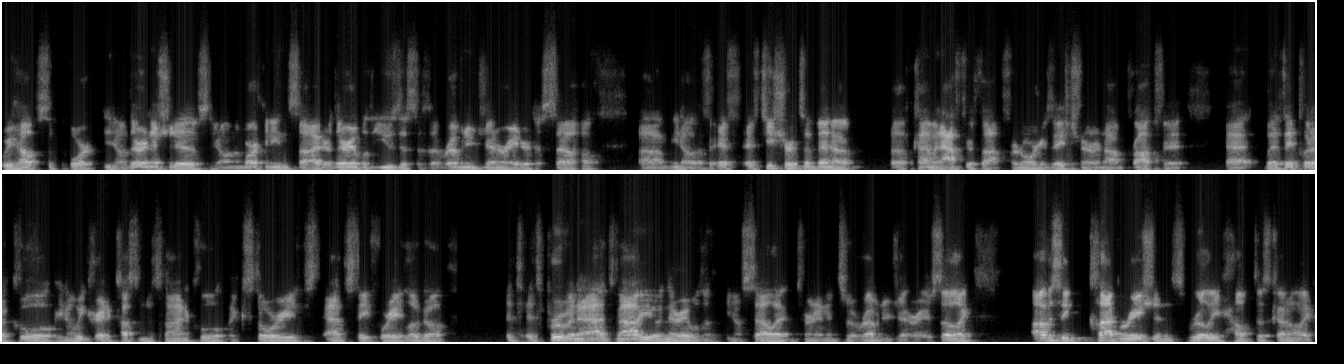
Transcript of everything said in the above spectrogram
we help support, you know, their initiatives, you know, on the marketing side, or they're able to use this as a revenue generator to sell. Um, you know, if, if, if t-shirts have been a, a, kind of an afterthought for an organization or a nonprofit, but if they put a cool, you know, we create a custom design, a cool like story, add State 48 logo. It's, it's proven it adds value and they're able to, you know, sell it and turn it into a revenue generator. So like obviously collaborations really helped us kind of like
